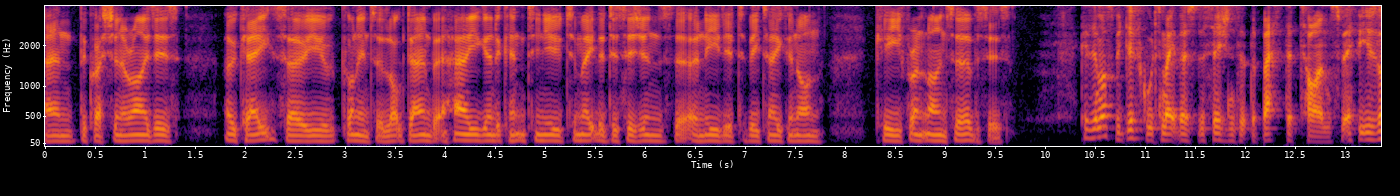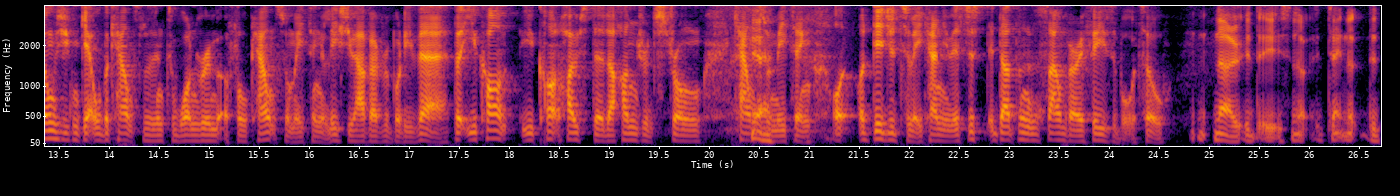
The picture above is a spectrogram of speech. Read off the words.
And the question arises okay, so you've gone into lockdown, but how are you going to continue to make the decisions that are needed to be taken on key frontline services? Because it must be difficult to make those decisions at the best of times. But if as long as you can get all the councillors into one room at a full council meeting, at least you have everybody there. But you can't you can't host a hundred strong council yeah. meeting or, or, digitally, can you? It's just it doesn't sound very feasible at all. No, it, it's not. Techno, the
